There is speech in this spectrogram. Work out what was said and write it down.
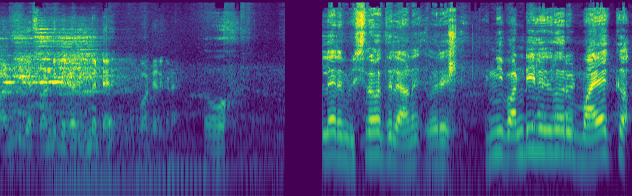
വണ്ടിയിലെ ഫ്രണ്ടിലേക്ക് നിന്നിട്ട് ഫോട്ടോ എടുക്കണേ. ഓ. എല്ലാവരും വിശ്രമത്തിലാണ്. ഒരു ഇനി വണ്ടിയിലിരുന്ന ഒരു മയക്കം.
